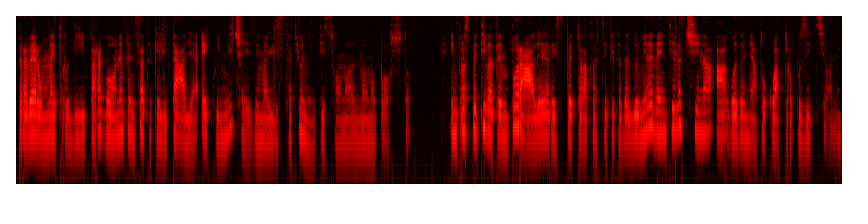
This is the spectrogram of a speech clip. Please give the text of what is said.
Per avere un metro di paragone pensate che l'Italia è quindicesima e gli Stati Uniti sono al nono posto. In prospettiva temporale, rispetto alla classifica del 2020, la Cina ha guadagnato quattro posizioni,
